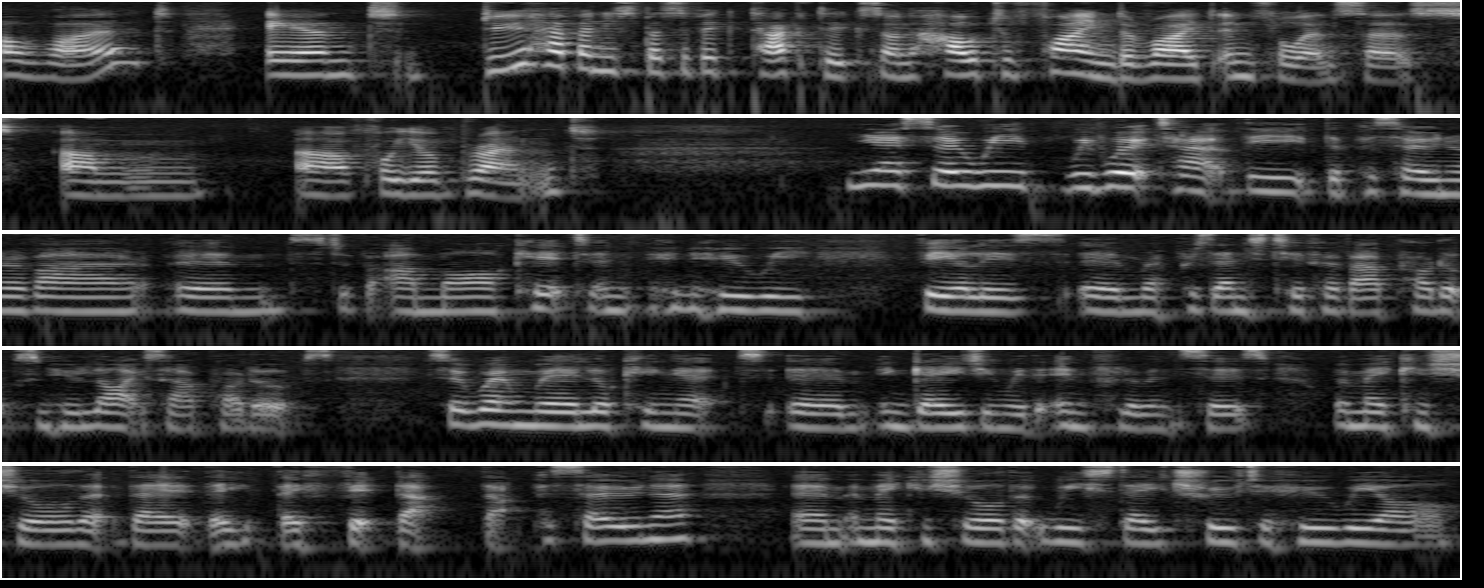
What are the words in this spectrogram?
All right. And do you have any specific tactics on how to find the right influencers um, uh, for your brand? Yeah, so we we've worked out the the persona of our um, sort of our market and, and who we feel is um, representative of our products and who likes our products. So when we're looking at um, engaging with influencers, we're making sure that they they, they fit that that persona um, and making sure that we stay true to who we are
